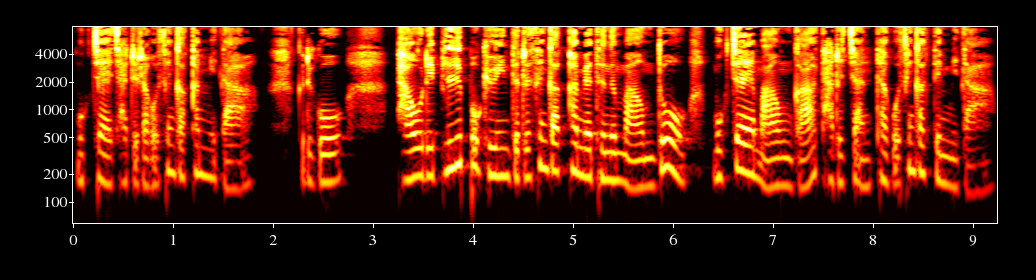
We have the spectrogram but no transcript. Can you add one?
목자의 자리라고 생각합니다. 그리고 바울이 빌립보 교인들을 생각하며 드는 마음도 목자의 마음과 다르지 않다고 생각됩니다.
